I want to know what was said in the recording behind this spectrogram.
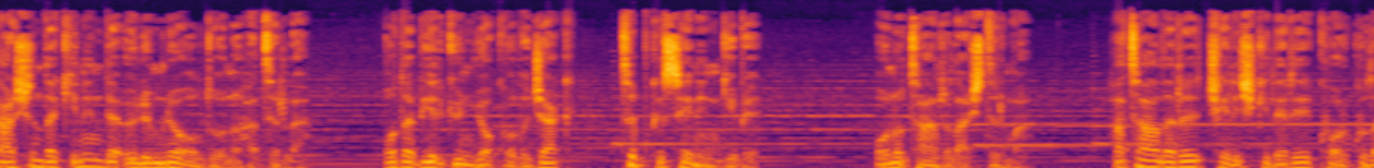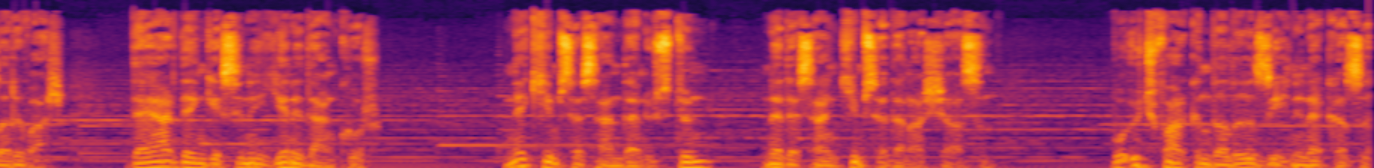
Karşındakinin de ölümlü olduğunu hatırla. O da bir gün yok olacak, tıpkı senin gibi. Onu tanrılaştırma. Hataları, çelişkileri, korkuları var. Değer dengesini yeniden kur. Ne kimse senden üstün, ne de sen kimseden aşağısın. Bu üç farkındalığı zihnine kazı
